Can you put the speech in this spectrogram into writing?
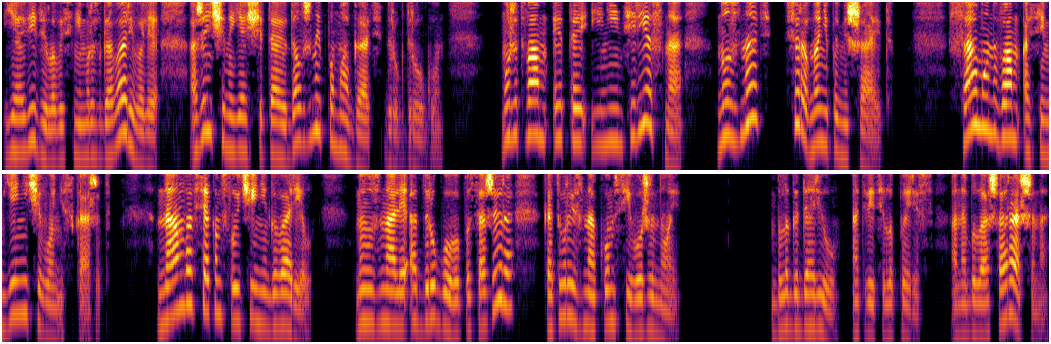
Я видела, вы с ним разговаривали, а женщины, я считаю, должны помогать друг другу. Может, вам это и не интересно, но знать все равно не помешает. Сам он вам о семье ничего не скажет. Нам, во всяком случае, не говорил. Мы узнали от другого пассажира, который знаком с его женой. «Благодарю», — ответила Пэрис. Она была ошарашена.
